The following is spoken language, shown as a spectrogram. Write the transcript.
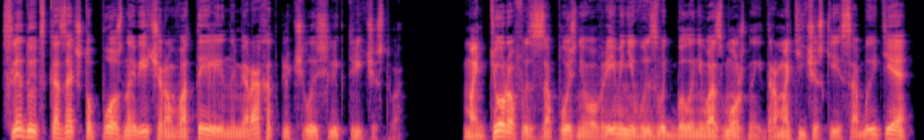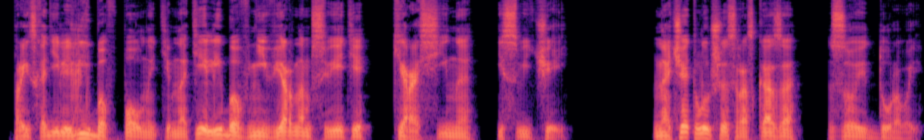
Следует сказать, что поздно вечером в отеле и номерах отключилось электричество. Монтеров из-за позднего времени вызвать было невозможно, и драматические события происходили либо в полной темноте, либо в неверном свете керосина и свечей. Начать лучше с рассказа Зои Дуровой.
